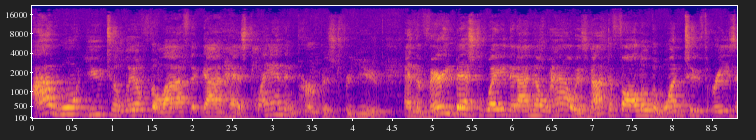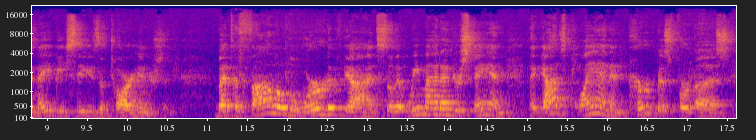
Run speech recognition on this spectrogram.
I want you to live the life that God has planned and purposed for you. And the very best way that I know how is not to follow the one, two, threes and ABCs of Tar Henderson but to follow the Word of God so that we might understand that God's plan and purpose for us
